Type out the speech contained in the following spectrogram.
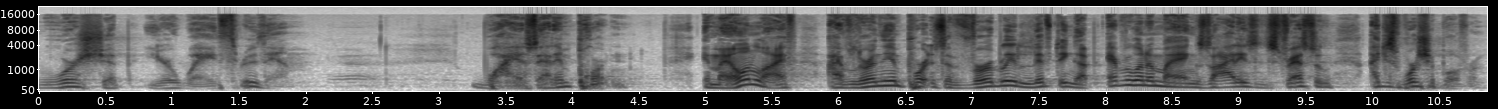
worship your way through them. Why is that important? In my own life, I've learned the importance of verbally lifting up every one of my anxieties and stresses. I just worship over them.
